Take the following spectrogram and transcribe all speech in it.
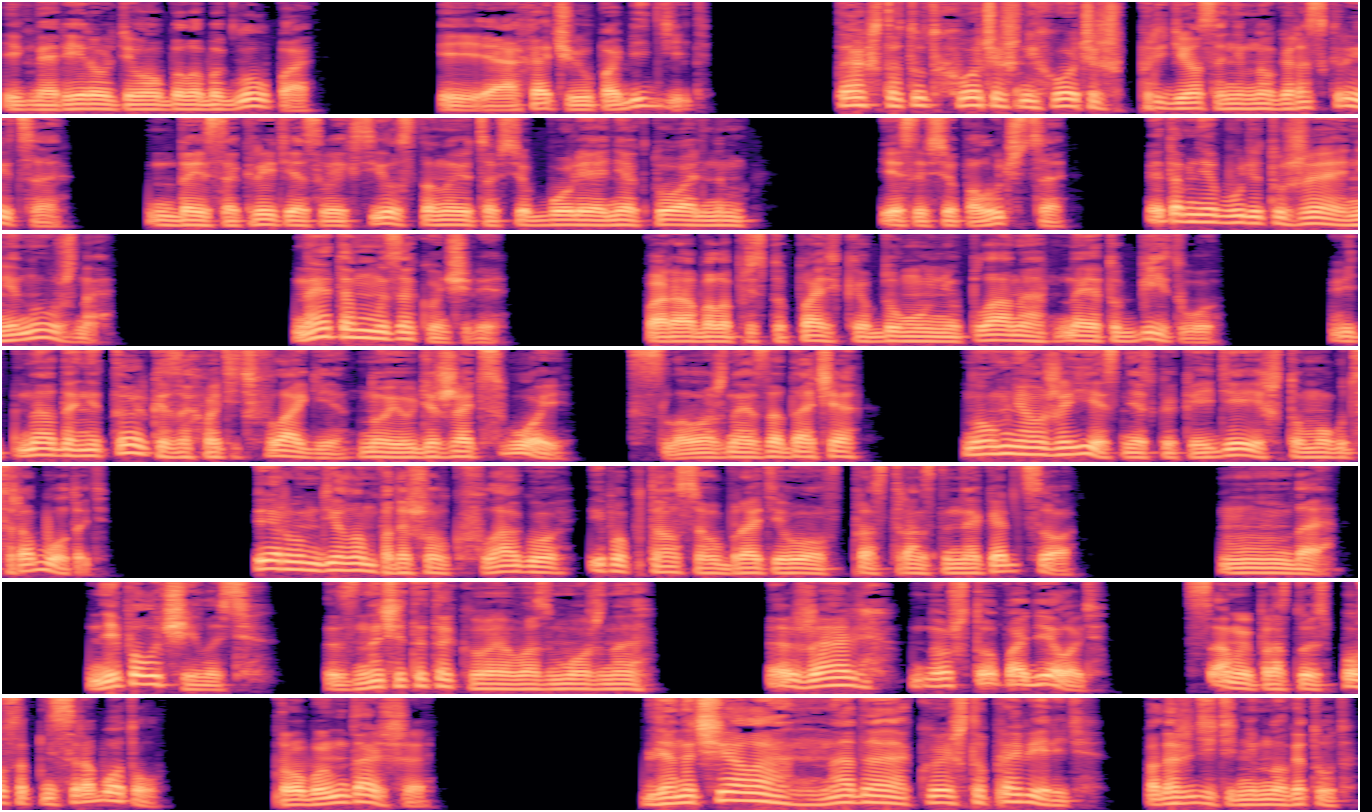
Игнорировать его было бы глупо. И я хочу победить. Так что тут хочешь не хочешь, придется немного раскрыться. Да и сокрытие своих сил становится все более неактуальным. Если все получится, это мне будет уже не нужно. На этом мы закончили. Пора было приступать к обдумыванию плана на эту битву. Ведь надо не только захватить флаги, но и удержать свой. Сложная задача. Но у меня уже есть несколько идей, что могут сработать. Первым делом подошел к флагу и попытался убрать его в пространственное кольцо. М-да. Не получилось. Значит, и такое возможно. Жаль, но что поделать? Самый простой способ не сработал. Пробуем дальше. Для начала надо кое-что проверить. Подождите немного тут.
